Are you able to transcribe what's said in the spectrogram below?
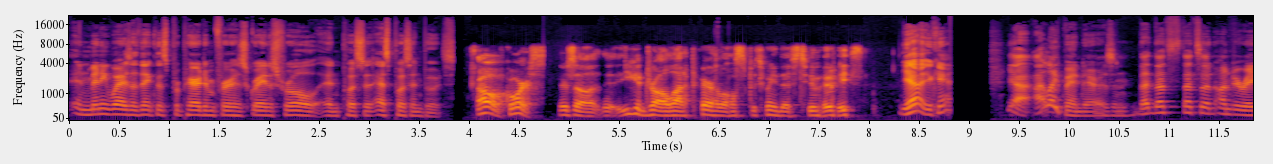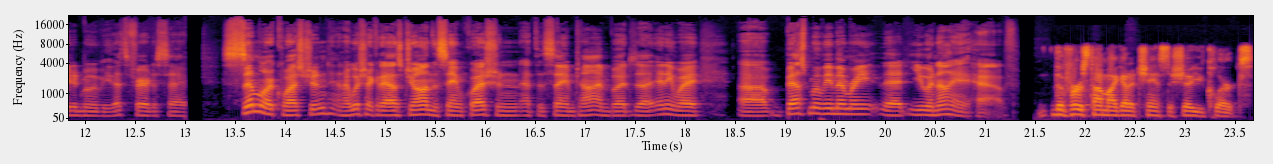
In many ways, I think this prepared him for his greatest role in Puss as Puss in Boots. Oh, of course. There's a you can draw a lot of parallels between those two movies. Yeah, you can. Yeah, I like Banderas, and that, that's that's an underrated movie. That's fair to say. Similar question, and I wish I could ask John the same question at the same time. But uh, anyway, uh, best movie memory that you and I have. The first time I got a chance to show you Clerks,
